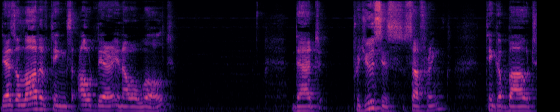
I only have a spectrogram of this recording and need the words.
there's a lot of things out there in our world that produces suffering. Think about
